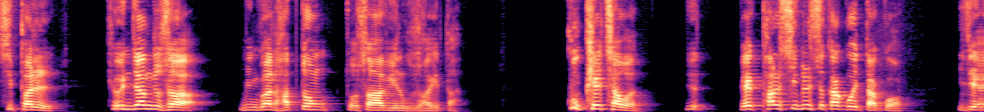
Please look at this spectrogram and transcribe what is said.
18일 현장 조사 민관 합동 조사위원을 구성하겠다. 국회 차원 181석 갖고 있다고 이제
